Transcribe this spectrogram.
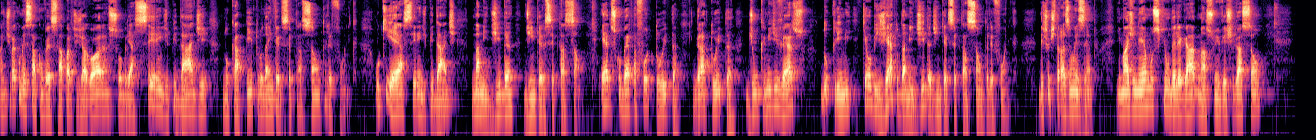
A gente vai começar a conversar a partir de agora sobre a serendipidade no capítulo da interceptação telefônica. O que é a serendipidade na medida de interceptação? É a descoberta fortuita, gratuita, de um crime diverso do crime que é objeto da medida de interceptação telefônica. Deixa eu te trazer um exemplo. Imaginemos que um delegado, na sua investigação,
